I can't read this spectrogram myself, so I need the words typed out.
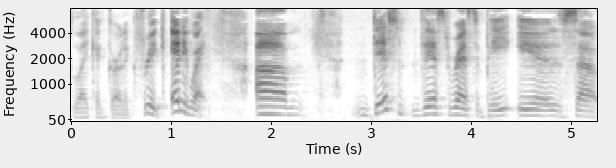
like a garlic freak. Anyway, um, this this recipe is. Uh,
